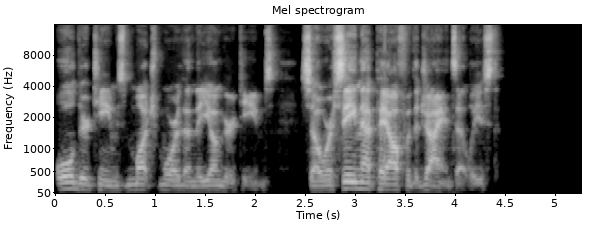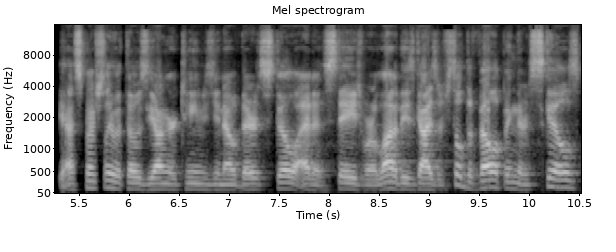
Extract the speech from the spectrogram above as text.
older teams much more than the younger teams. So we're seeing that pay off with the Giants at least. Yeah, especially with those younger teams, you know, they're still at a stage where a lot of these guys are still developing their skills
